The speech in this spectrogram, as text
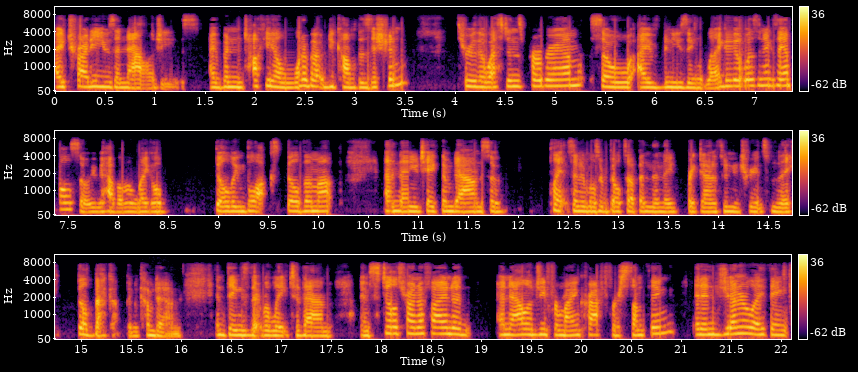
I try to use analogies. I've been talking a lot about decomposition through the Weston's program. So I've been using Lego as an example. So you have all the Lego building blocks, build them up, and then you take them down. So plants and animals are built up and then they break down into nutrients and they build back up and come down and things that relate to them. I'm still trying to find an analogy for Minecraft for something. And in general, I think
